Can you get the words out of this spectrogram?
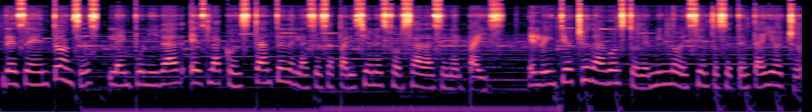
Desde entonces, la impunidad es la constante de las desapariciones forzadas en el país. El 28 de agosto de 1978,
